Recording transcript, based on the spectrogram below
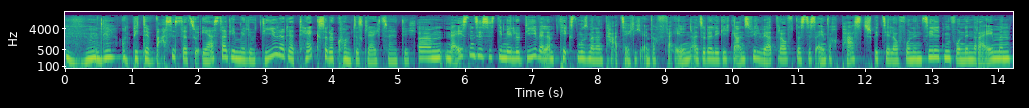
Mhm. Mhm. Und bitte, was ist da zuerst da, die Melodie oder der Text oder kommt es gleichzeitig? Ähm, meistens ist es die Melodie, weil am Text muss man dann tatsächlich einfach feilen. Also da lege ich ganz viel Wert drauf, dass das einfach passt, speziell auch von den Silben, von den Reimen.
